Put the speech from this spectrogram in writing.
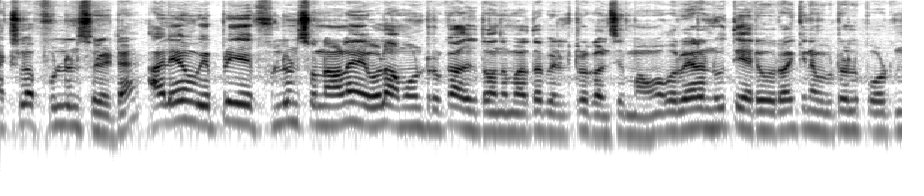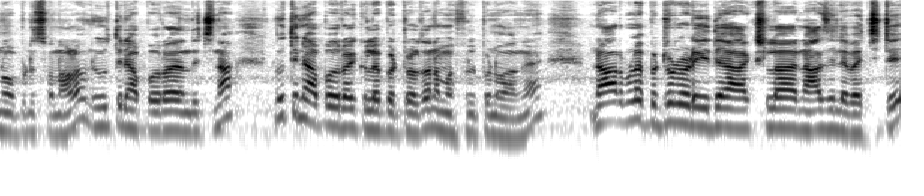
ஆக்சுவலாக ஃபுல்லுன்னு சொல்லிட்டேன். அதுலேயும் எப்படி ஃபுல்லுன்னு சொன்னாலும் எவ்வளோ அமௌண்ட் இருக்கோ அதுக்கு தகுந்த மாதிரி தான் பெட்ரோல் கன்சியூம் ஆகும். ஒரு வேளை நூற்றி அறுபது ரூபாய்க்கு நம்ம பெட்ரோல் போடணும் அப்படின்னு சொன்னாலும் நூற்றி நாற்பது ரூபா இருந்துச்சுன்னா நூற்றி நாற்பது ரூபாய்க்குள்ள பெட்ரோல் தான் நம்ம ஃபில் பண்ணுவாங்க. நார்மலாக பெட்ரோலோட இதை ஆக்சுவலாக நாசியில் வச்சுட்டு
